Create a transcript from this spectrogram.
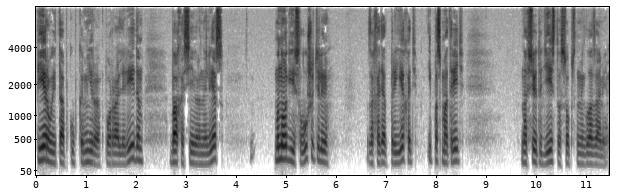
первый этап Кубка мира по ралли-рейдам Баха Северный лес, многие слушатели захотят приехать и посмотреть на все это действо собственными глазами.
